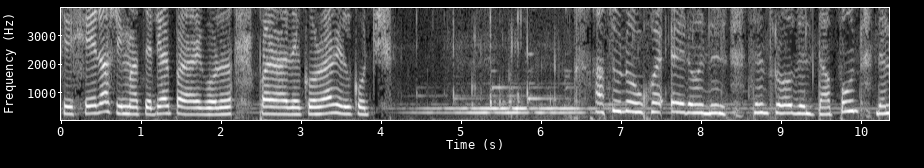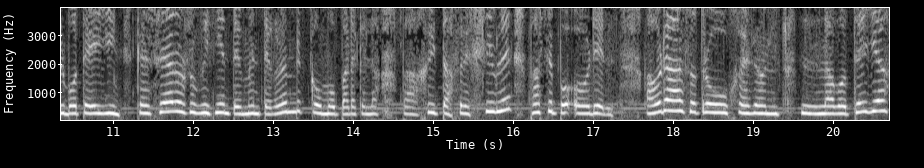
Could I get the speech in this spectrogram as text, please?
tijeras y material para, para decorar el coche. Haz un agujero en el centro del tapón del botellín que sea lo suficientemente grande como para que la pajita flexible pase por él. Ahora haz otro agujero en la botella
